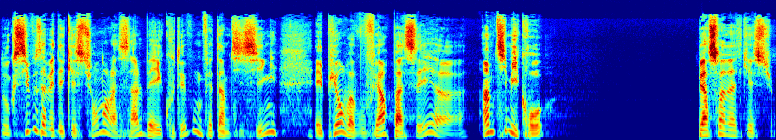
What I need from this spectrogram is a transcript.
Donc, si vous avez des questions dans la salle, bah, écoutez, vous me faites un petit signe et puis on va vous faire passer euh, un petit micro. Personne n'a de questions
